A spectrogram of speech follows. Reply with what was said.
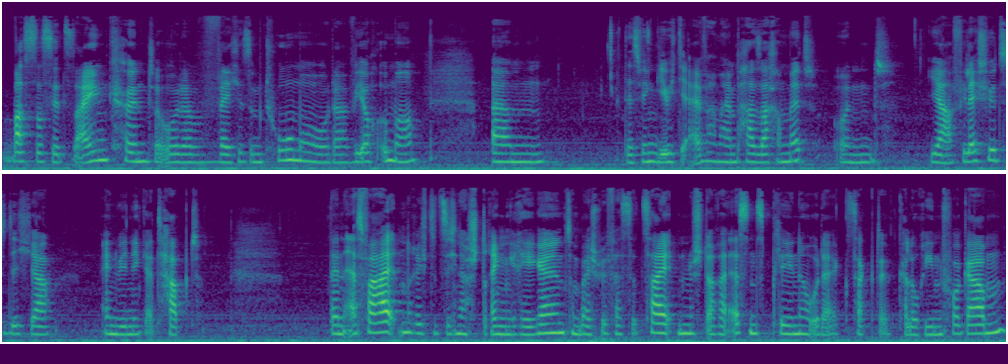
was das jetzt sein könnte oder welche Symptome oder wie auch immer. Ähm, deswegen gebe ich dir einfach mal ein paar Sachen mit und ja, vielleicht fühlst du dich ja ein wenig ertappt. Dein Essverhalten richtet sich nach strengen Regeln, zum Beispiel feste Zeiten, starre Essenspläne oder exakte Kalorienvorgaben.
